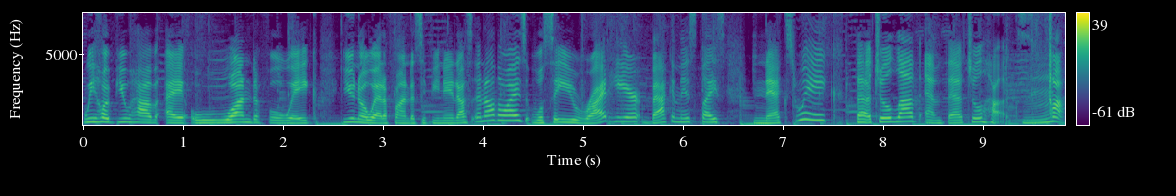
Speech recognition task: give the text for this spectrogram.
We hope you have a wonderful week. You know where to find us if you need us. And otherwise, we'll see you right here back in this place next week. Virtual love and virtual hugs. Mwah.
